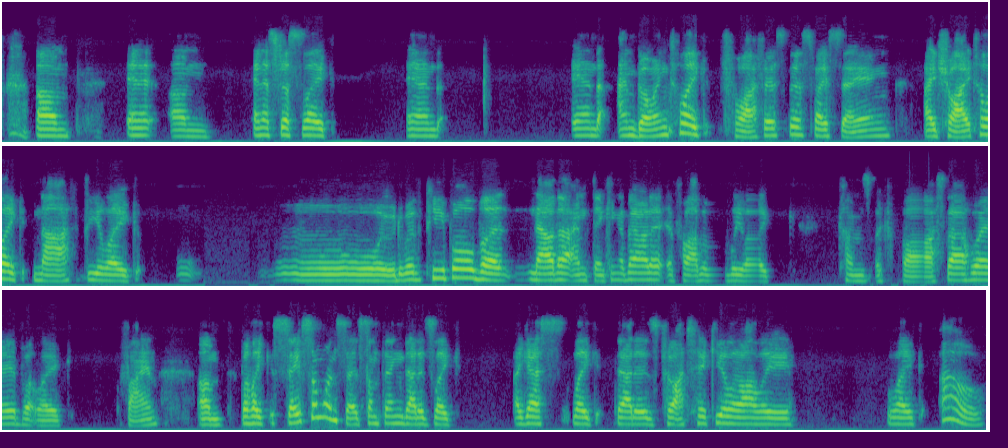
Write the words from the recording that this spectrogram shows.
um, and it, um, and it's just like, and and I'm going to like preface this by saying I try to like not be like rude with people, but now that I'm thinking about it, it probably like comes across that way, but like fine. Um, but like say someone says something that is like I guess like that is particularly like, oh,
